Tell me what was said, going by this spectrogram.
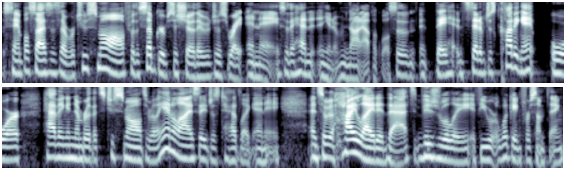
sample sizes that were too small for the subgroups to show. They would just write NA, so they had you know not applicable. So they instead of just cutting it or having a number that's too small to really analyze, they just had like NA, and so it highlighted that visually if you were looking for something.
